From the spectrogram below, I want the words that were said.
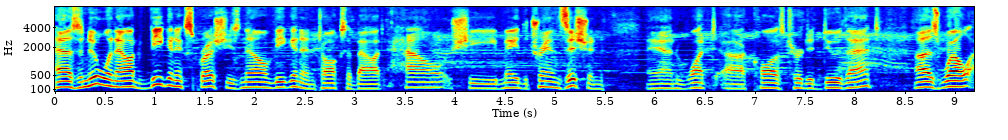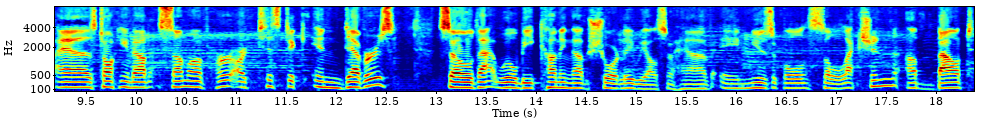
has a new one out, Vegan Express. She's now vegan and talks about how she made the transition and what uh, caused her to do that, as well as talking about some of her artistic endeavors. So that will be coming up shortly. We also have a musical selection about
